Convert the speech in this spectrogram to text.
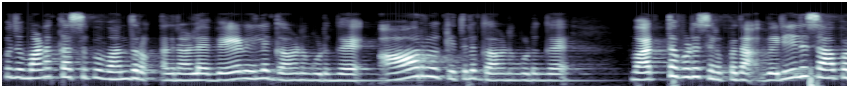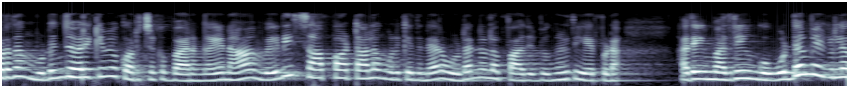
கொஞ்சம் மனக்கசப்பு வந்துடும் அதனால வேலையில் கவனம் கொடுங்க. ஆரோக்கியத்தில் கவனம் கொடுங்க. மற்றபடி சிறப்பு தான். வெளியில் சாப்பிட்றத முடிஞ்ச வரைக்குமே குறைச்சிக்க பாருங்கள் ஏன்னா வெளி சாப்பாட்டால் உங்களுக்கு இந்த நேரம் உடல்நல பாதிப்புங்கிறது ஏற்படும். அதே மாதிரி உங்கள் உடைமைகளை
